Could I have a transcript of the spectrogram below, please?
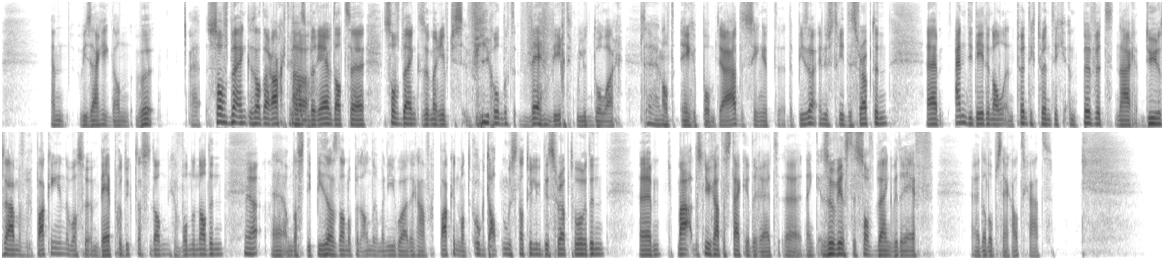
En wie zeg ik dan? We. Eh, Softbank zat daarachter als Ah. bedrijf dat eh, Softbank zomaar eventjes 445 miljoen dollar Damn. had ingepompt. Ja, dus ging het eh, de pizza-industrie disrupten. En die deden al in 2020 een pivot naar duurzame verpakkingen. Dat was een bijproduct dat ze dan gevonden hadden. Ja. Omdat ze die pizza's dan op een andere manier wilden gaan verpakken. Want ook dat moest natuurlijk disrupt worden. Ehm, maar dus nu gaat de stekker eruit. Eh denk, zoveelste softbankbedrijf dat op zijn gat gaat.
